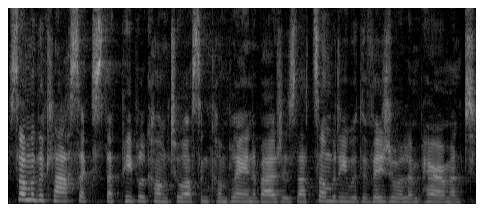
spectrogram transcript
Some of the classics that people come to us and complain about is that somebody with a visual impairment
